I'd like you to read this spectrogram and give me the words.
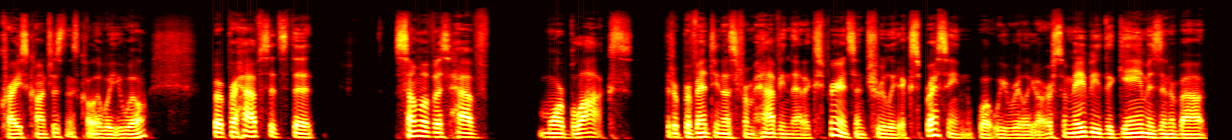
Christ consciousness, call it what you will. But perhaps it's that some of us have more blocks that are preventing us from having that experience and truly expressing what we really are. So maybe the game isn't about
